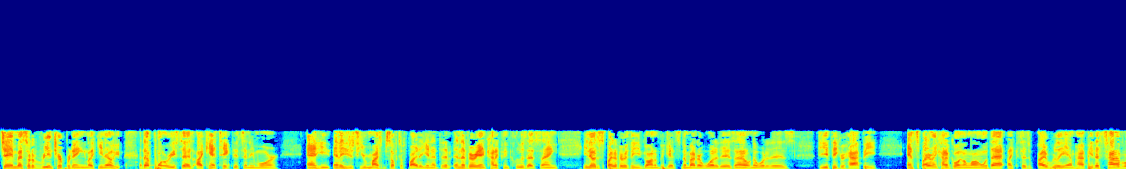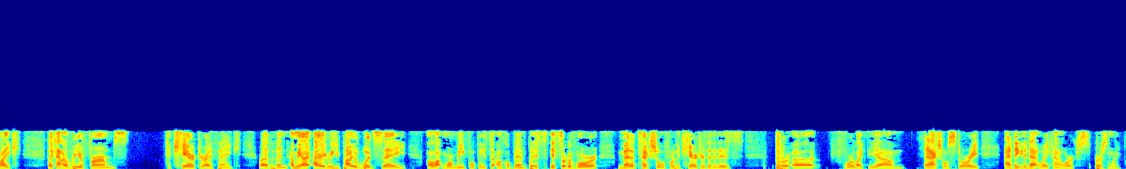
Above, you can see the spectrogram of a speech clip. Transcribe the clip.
JMS sort of reinterpreting, like you know, he, at that point where he says, "I can't take this anymore," and he and then he just he reminds himself to fight again. At the in the very end, kind of concludes that saying, you know, despite of everything you've gone up against, no matter what it is, I don't know what it is, do you think you're happy? And Spider-Man kind of going along with that, like says, I really am happy. That's kind of like that kind of reaffirms the character, I think, rather than I mean, I, I agree. He probably would say a lot more meaningful things to Uncle Ben, but it's it's sort of more metatextual for the character than it is for uh for like the um an actual story. And I think in that way it kind of works personally.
